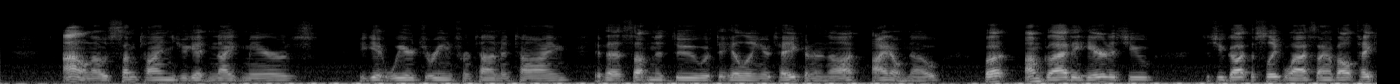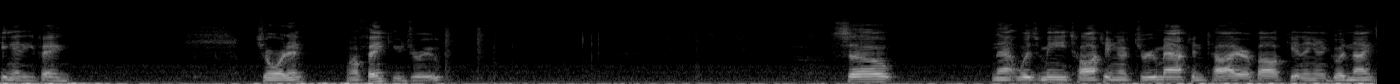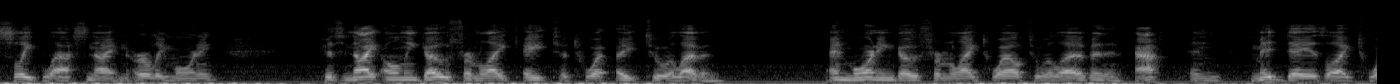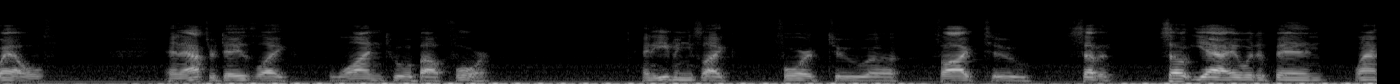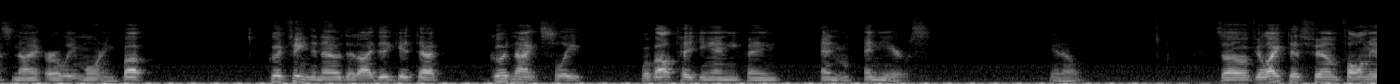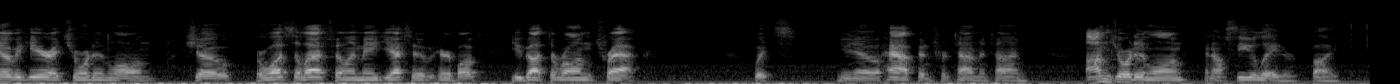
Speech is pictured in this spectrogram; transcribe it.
I don't know, sometimes you get nightmares, you get weird dreams from time to time. If that has something to do with the healing you're taking or not, I don't know. But I'm glad to hear that you that you got to sleep last night without taking anything. Jordan. Well, thank you, Drew. So, that was me talking with Drew McIntyre about getting a good night's sleep last night and early morning. Because night only goes from like 8 to tw- 8 to 11. And morning goes from like 12 to 11. And, after, and midday is like 12. And after day is like 1 to about 4 and evenings like four to uh, five to seven. So yeah, it would have been last night early morning. But good thing to know that I did get that good night's sleep without taking anything in in years. You know. So if you like this film, follow me over here at Jordan Long Show. Or what's the last film I made yesterday over here about You Got the Wrong Track. Which you know, happens from time to time. I'm Jordan Long, and I'll see you later. Bye.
